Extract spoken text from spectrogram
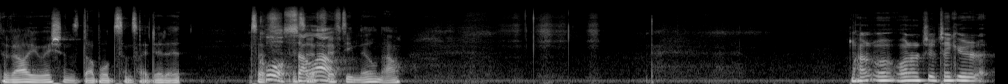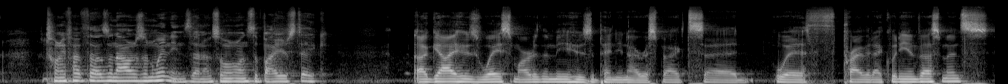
the valuation's doubled since i did it it's Cool, at, sell out. 50 mil now Why, why don't you take your twenty-five thousand dollars in winnings then if someone wants to buy your stake? a guy who's way smarter than me, whose opinion I respect, said with private equity investments,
